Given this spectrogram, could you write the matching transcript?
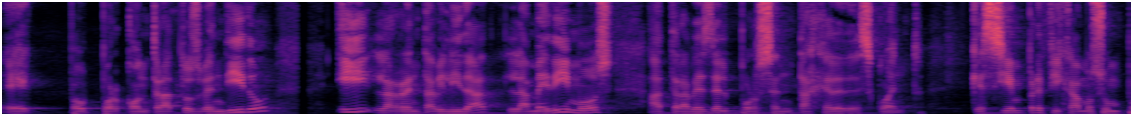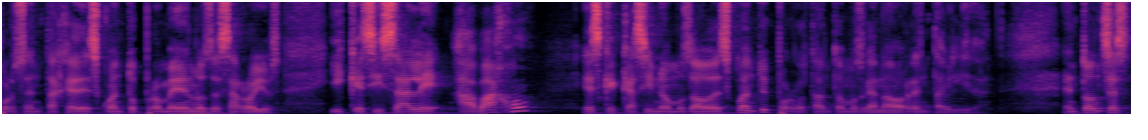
eh, por contratos vendido y la rentabilidad la medimos a través del porcentaje de descuento, que siempre fijamos un porcentaje de descuento promedio en los desarrollos y que si sale abajo es que casi no hemos dado descuento y por lo tanto hemos ganado rentabilidad. Entonces,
